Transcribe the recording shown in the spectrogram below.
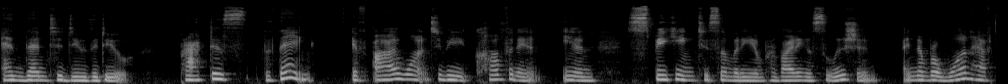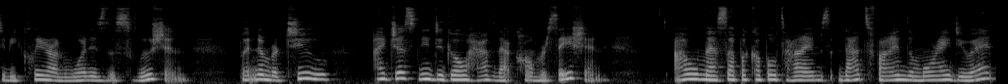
and then to do the do. Practice the thing. If I want to be confident in speaking to somebody and providing a solution, I number one have to be clear on what is the solution. But number two, I just need to go have that conversation. I will mess up a couple times. That's fine. The more I do it,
